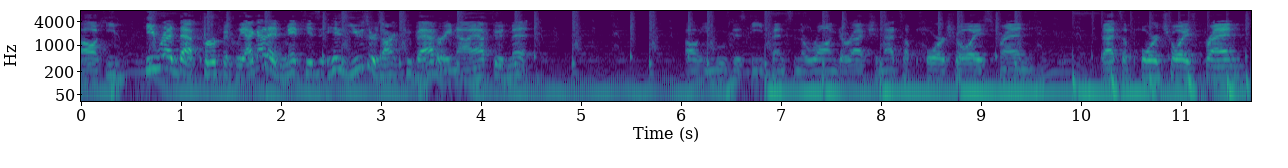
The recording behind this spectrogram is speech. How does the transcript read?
Oh, he, he read that perfectly. I gotta admit, his, his users aren't too bad right now, I have to admit. Oh, he moved his defense in the wrong direction. That's a poor choice, friend. That's a poor choice, friend.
